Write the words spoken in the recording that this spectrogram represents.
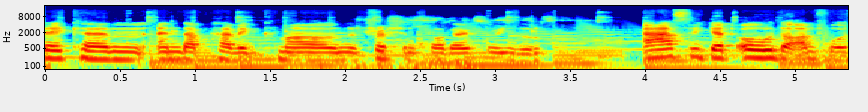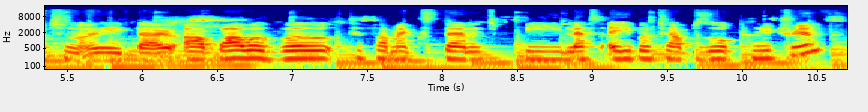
they can end up having malnutrition for those reasons. As we get older unfortunately though our bowel will to some extent be less able to absorb nutrients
